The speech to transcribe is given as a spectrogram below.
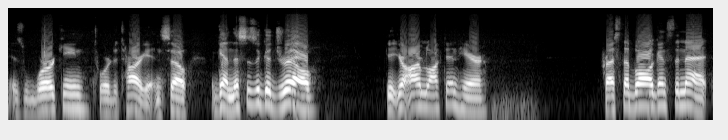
is working toward the target. And so, again, this is a good drill. Get your arm locked in here. Press the ball against the net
